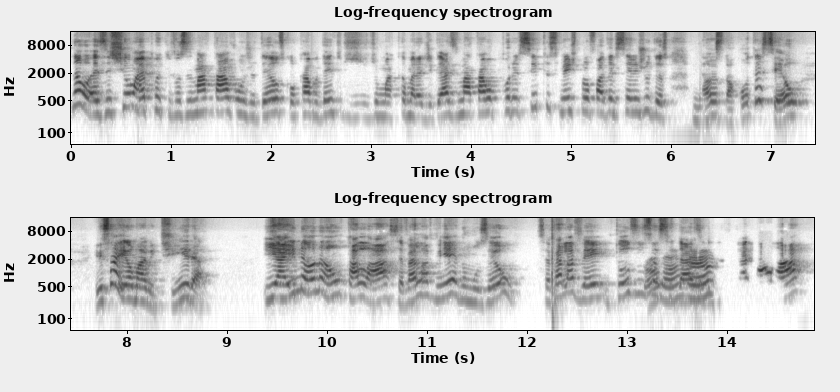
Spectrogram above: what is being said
não, existia uma época que vocês matavam os judeus, colocavam dentro de uma câmara de gás e matavam por, simplesmente pelo fato de eles serem judeus. Não, isso não aconteceu. Isso aí é uma mentira. E aí, não, não, tá lá. Você vai lá ver no museu, você vai lá ver, em todas as cidades, tá lá.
